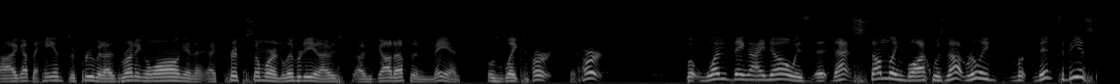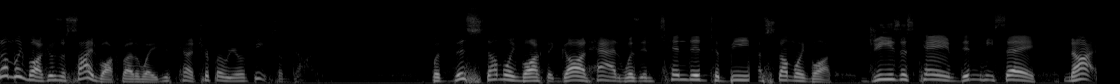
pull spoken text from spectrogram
Uh, I got the hands to prove it. I was running along and I, I tripped somewhere in Liberty, and I was I got up and man, those legs hurt. It hurt. But one thing I know is that that stumbling block was not really m- meant to be a stumbling block. It was a sidewalk, by the way. You just kind of trip over your own feet sometimes. But this stumbling block that God had was intended to be a stumbling block. Jesus came, didn't he say, not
